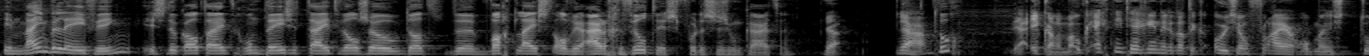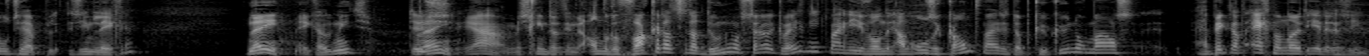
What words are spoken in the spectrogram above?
in mijn beleving is het ook altijd rond deze tijd wel zo dat de wachtlijst alweer aardig gevuld is voor de seizoenkaarten. Ja. Toch? ja, ik kan me ook echt niet herinneren dat ik ooit zo'n flyer op mijn stoeltje heb zien liggen. Nee, ik ook niet. Dus Nee. ja, misschien dat in de andere vakken dat ze dat doen of zo. Ik weet het niet. Maar in ieder geval aan onze kant, wij zitten op QQ nogmaals, heb ik dat echt nog nooit eerder gezien.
